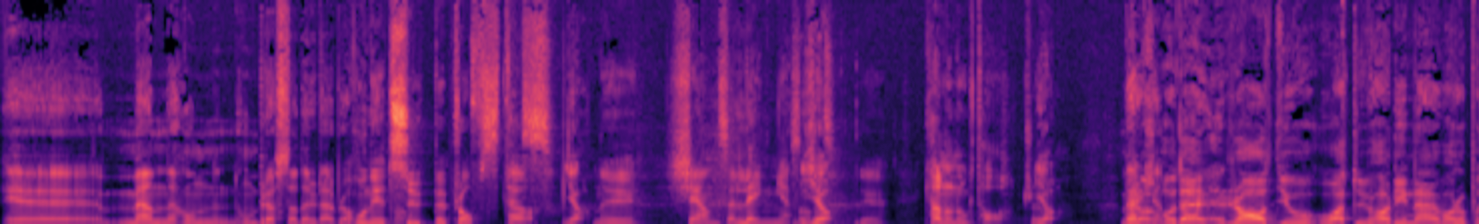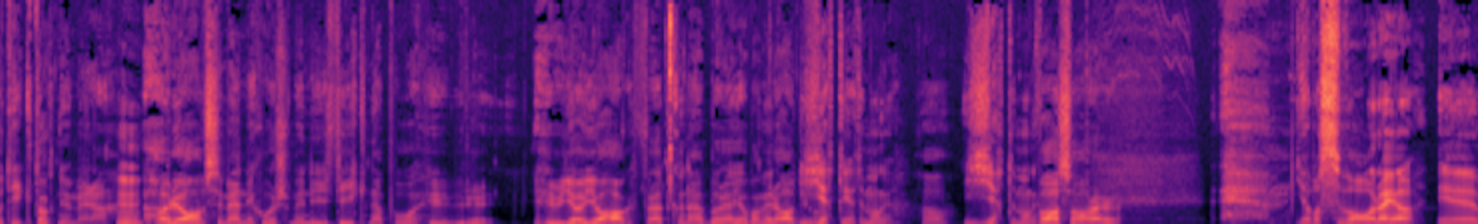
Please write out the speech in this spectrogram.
eh, men hon, hon bröstade det där bra Hon är ett superproffs, Tess. Ja, ja. Hon är ju känd sedan länge så att Ja. det kan hon nog ta, tror jag. Ja, Men och, verkligen och där radio och att du har din närvaro på TikTok numera. Mm. Hör det av sig människor som är nyfikna på hur, hur gör jag för att kunna börja jobba med radio? Jätte, jättemånga, Ja. jättemånga Vad svarar du? Ja, vad svarar jag? Eh,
